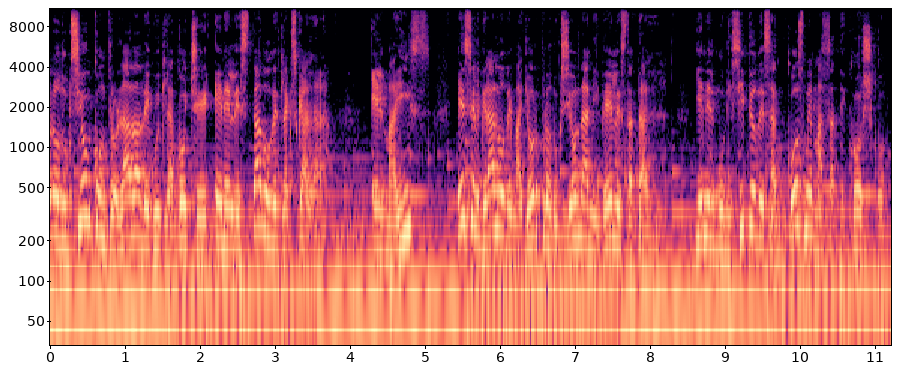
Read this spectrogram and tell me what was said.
Producción controlada de huitlacoche en el estado de Tlaxcala. El maíz es el grano de mayor producción a nivel estatal y en el municipio de San Cosme Mazatecosco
